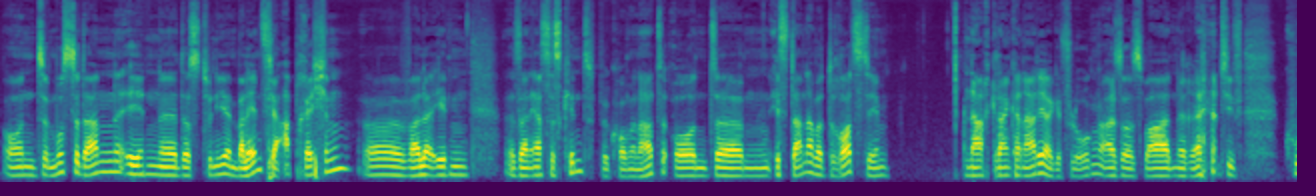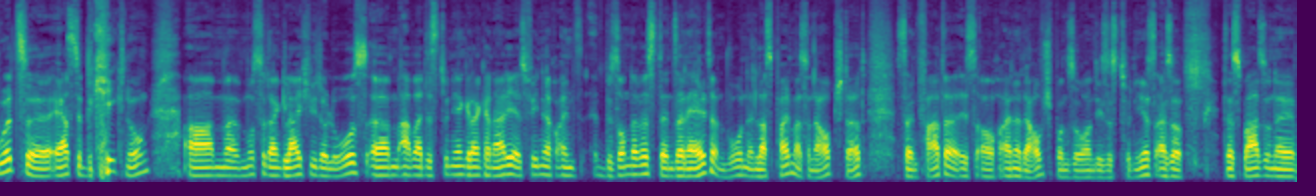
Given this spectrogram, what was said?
und musste dann in äh, das Turnier in Valencia abbrechen, äh, weil er eben äh, sein erstes Kind bekommen hat und ähm, ist dann aber trotzdem nach Gran Canaria geflogen. Also es war eine relativ kurze erste Begegnung, ähm, musste dann gleich wieder los. Ähm, aber das Turnier in Gran Canaria ist für ihn auch ein besonderes, denn seine Eltern wohnen in Las Palmas in der Hauptstadt. Sein Vater ist auch einer der Hauptsponsoren dieses Turniers. Also das war so eine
